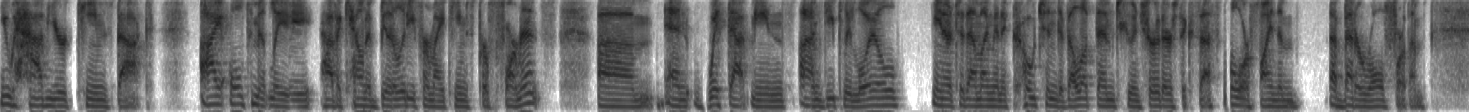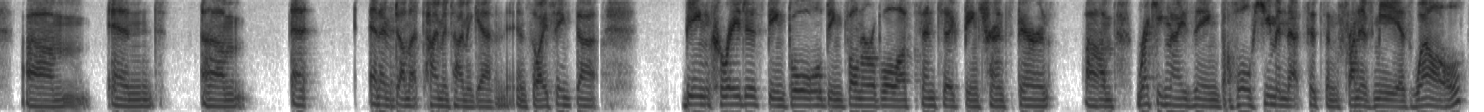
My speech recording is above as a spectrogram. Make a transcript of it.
You have your team's back. I ultimately have accountability for my team's performance. Um, and with that means I'm deeply loyal, you know, to them. I'm going to coach and develop them to ensure they're successful or find them a better role for them. Um, and, um, and, and I've done that time and time again. And so I think that being courageous, being bold, being vulnerable, authentic, being transparent, um, recognizing the whole human that sits in front of me as well,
